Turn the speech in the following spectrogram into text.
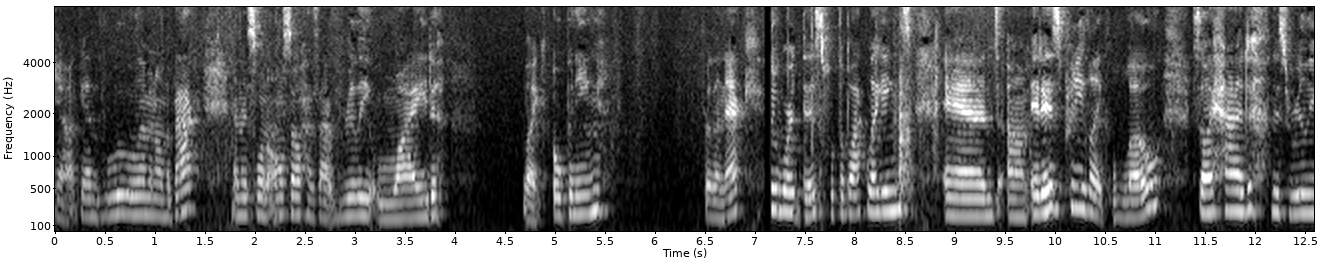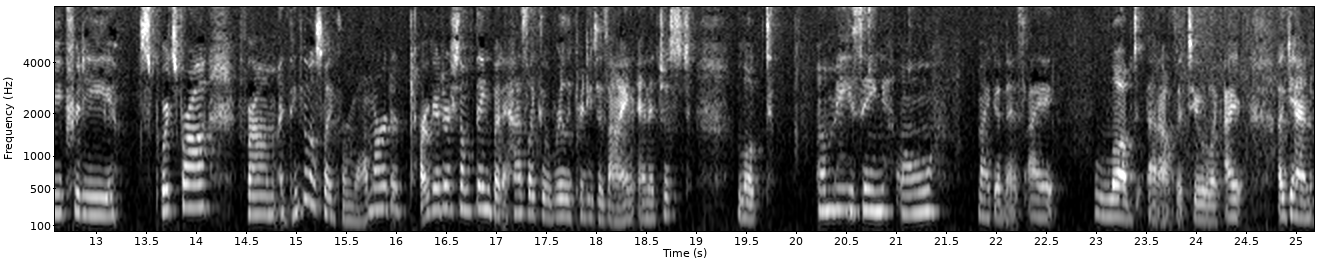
yeah, again, Lululemon on the back, and this one also has that really wide, like opening for the neck. I wore this with the black leggings, and um, it is pretty like low, so I had this really pretty sports bra from I think it was like from Walmart or Target or something, but it has like a really pretty design and it just looked amazing. Oh my goodness. I loved that outfit too. Like I again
